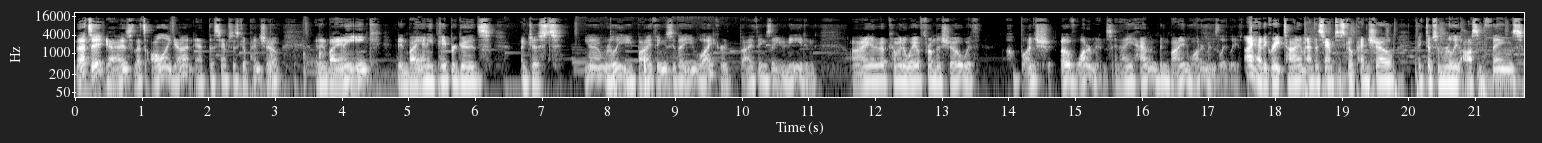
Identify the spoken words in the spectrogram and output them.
That's it, guys. That's all I got at the San Francisco Pen Show. I didn't buy any ink. I didn't buy any paper goods. I just, you know, really buy things that you like or buy things that you need. And I ended up coming away from the show with a bunch of Watermans, and I haven't been buying Watermans lately. I had a great time at the San Francisco Pen Show, picked up some really awesome things,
